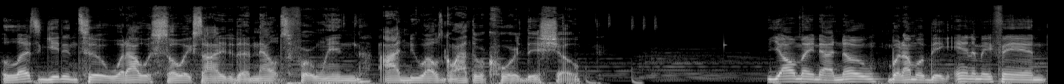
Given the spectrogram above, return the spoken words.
let's get into what I was so excited to announce for when I knew I was going to have to record this show y'all may not know, but I'm a big anime fan,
